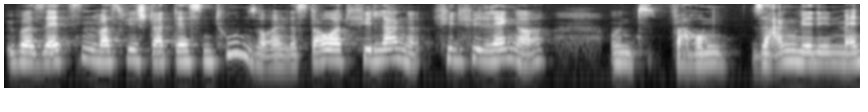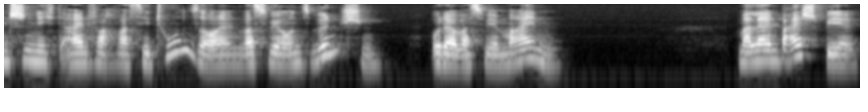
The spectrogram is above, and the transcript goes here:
übersetzen, was wir stattdessen tun sollen. Das dauert viel lange, viel, viel länger. Und warum sagen wir den Menschen nicht einfach, was sie tun sollen, was wir uns wünschen oder was wir meinen? Mal ein Beispiel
